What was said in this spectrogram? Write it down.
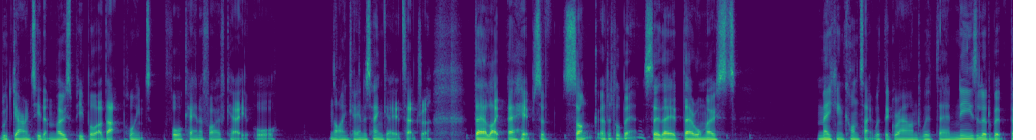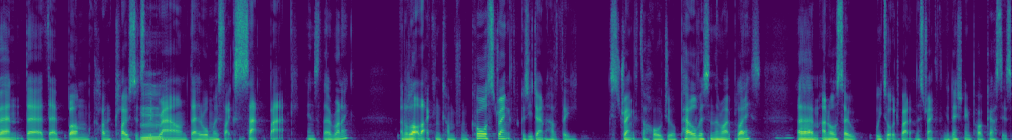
would guarantee that most people at that point, 4k and a 5k or 9k and a 10k, etc., they're like their hips have sunk a little bit, so they they're almost making contact with the ground with their knees a little bit bent, their their bum kind of closer to the Mm. ground. They're almost like sat back into their running, and a lot of that can come from core strength because you don't have the strength to hold your pelvis in the right place. Um, and also, we talked about in the strength and conditioning podcast, it's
